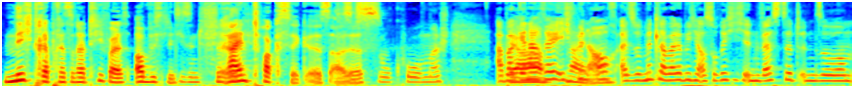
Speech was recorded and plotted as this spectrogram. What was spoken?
nicht repräsentativ, weil es obviously Die sind fake. rein toxic ist Das alles. ist so komisch. Aber Ja, generell, ich bin naja. auch, also mittlerweile bin ich auch so richtig invested in so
